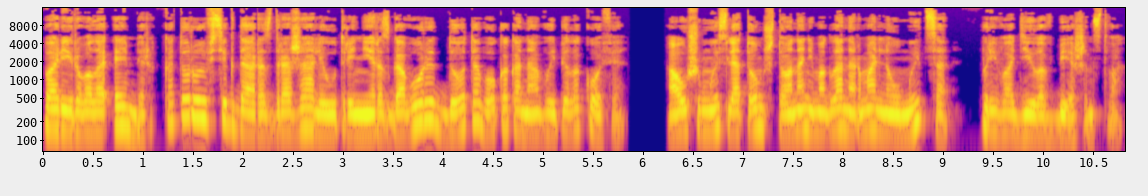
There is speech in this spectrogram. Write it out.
Парировала Эмбер, которую всегда раздражали утренние разговоры до того, как она выпила кофе. А уж мысль о том, что она не могла нормально умыться, приводила в бешенство.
